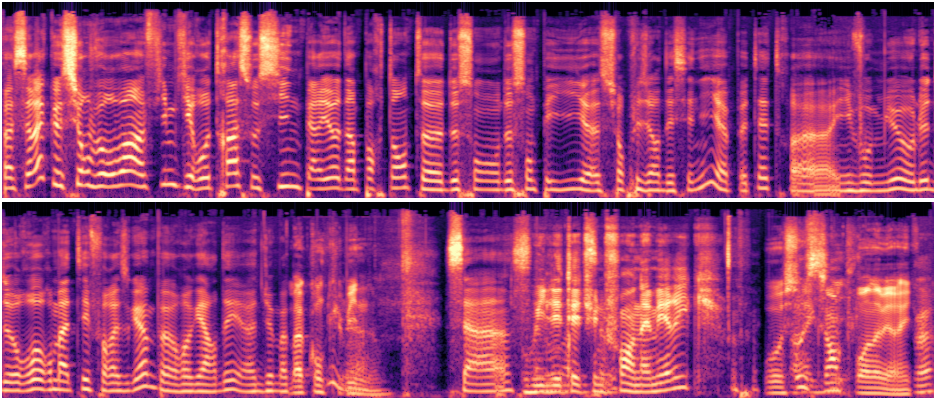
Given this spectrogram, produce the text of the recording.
Enfin, c'est vrai que si on veut revoir un film qui retrace aussi une période importante de son, de son pays euh, sur plusieurs décennies, peut-être il vaut mieux, au lieu de re-remater Forrest Gump, regarder Dieu ma Ma concubine. Ça, ça Où il était une fois en Amérique, Aussi, Par exemple. Pour en Amérique. tu vois,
